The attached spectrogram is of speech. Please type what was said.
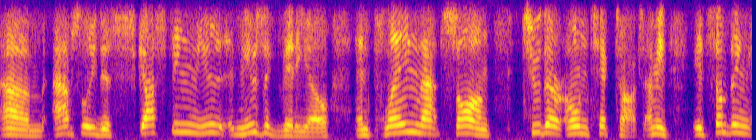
um, absolutely disgusting mu- music video and playing that song to their own TikToks. I mean, it's something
